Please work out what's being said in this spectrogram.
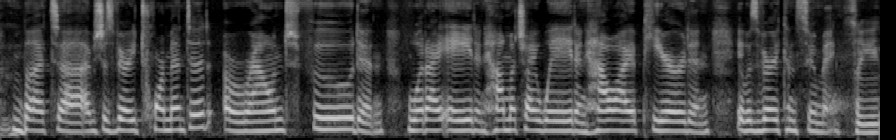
Mm-hmm. But uh, I was just very tormented around food and what I ate and how much I weighed and how I appeared, and it was very consuming. So you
